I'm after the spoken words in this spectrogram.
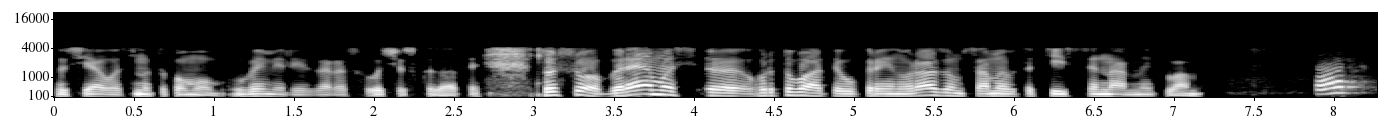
Ось я ось на такому вимірі зараз хочу сказати. То що, беремось е, гуртувати Україну разом саме в такий сценарний план. Так?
